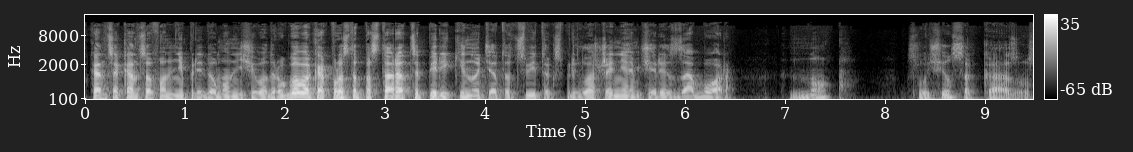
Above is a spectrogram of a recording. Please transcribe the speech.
В конце концов, он не придумал ничего другого, как просто постараться перекинуть этот свиток с приглашением через забор. Но случился казус.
